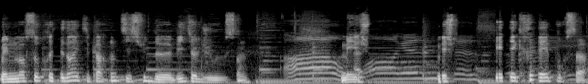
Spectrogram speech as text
Mais le morceau précédent était par contre issu de Beetlejuice. hein. Mais je, mais je été créé pour ça,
